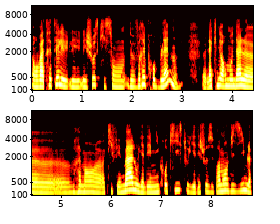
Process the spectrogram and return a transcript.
On va traiter les, choses qui sont de vrais problèmes. L'acné hormonal vraiment qui fait mal, où il y a des micro-kystes, où il y a des choses vraiment visibles.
